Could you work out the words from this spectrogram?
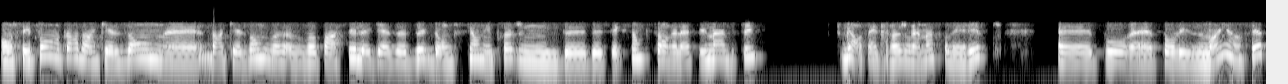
on ne sait pas encore dans quelle zone euh, dans va, passer le gazoduc. Donc, si on est proche de, de, sections qui sont relativement habitées, bien, on s'interroge vraiment sur les risques pour les humains en fait.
